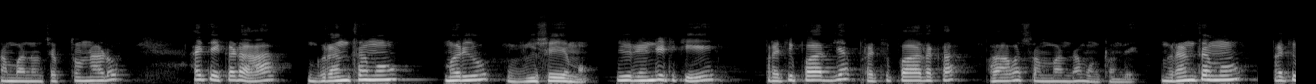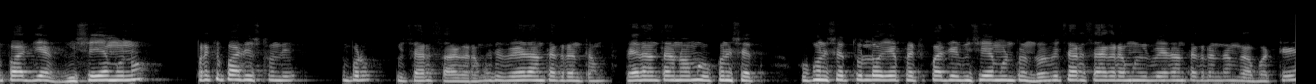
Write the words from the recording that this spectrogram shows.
సంబంధం చెప్తున్నాడు. అయితే ఇక్కడ గ్రంథము మరియు విషయము ఈ రెండిటికి ప్రతిపాద్య ప్రతిపాదక భావ సంబంధం ఉంటుంది. గ్రంథము ప్రతిపాద్య విషయమును ప్రతిపాదిస్తుంది. ఇప్పుడు విచార సాగరం. ఇది వేదాంత గ్రంథం. వేదాంతనోము ఉపనిషత్. ఉపనిషత్తుల్లో ఏ ప్రతిపాద్య విషయం ఉంటుందో విచార సాగరము ఇది వేదాంత గ్రంథం కాబట్టి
